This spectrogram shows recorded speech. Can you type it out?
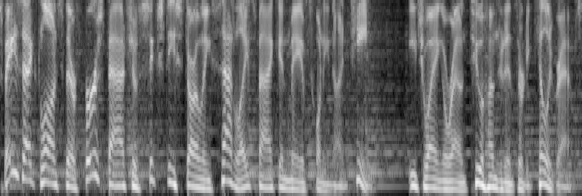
SpaceX launched their first batch of 60 Starlink satellites back in May of 2019, each weighing around 230 kilograms.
